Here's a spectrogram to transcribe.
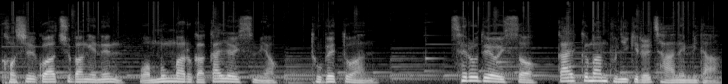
거실과 주방에는 원목마루가 깔려 있으며 도배 또한 새로 되어 있어 깔끔한 분위기를 자아냅니다.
